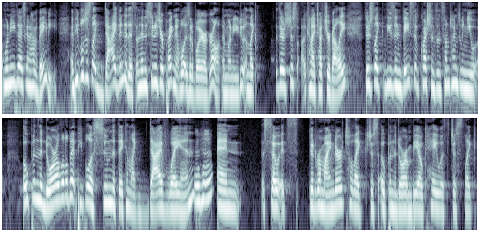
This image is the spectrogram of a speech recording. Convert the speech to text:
when are you guys going to have a baby? And people just like dive into this. And then as soon as you're pregnant, well, is it a boy or a girl? And when are you doing? And like, there's just, can I touch your belly? There's like these invasive questions. And sometimes when you open the door a little bit, people assume that they can like dive way in. Mm-hmm. And so it's, good reminder to like just open the door and be okay with just like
